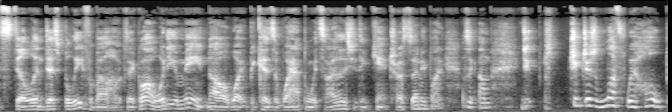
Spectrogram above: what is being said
still in disbelief about Huck. Like, oh, what do you mean? No, what? Because of what happened with Silas? You think you can't trust anybody? I was like, um, you, she just left with hope.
